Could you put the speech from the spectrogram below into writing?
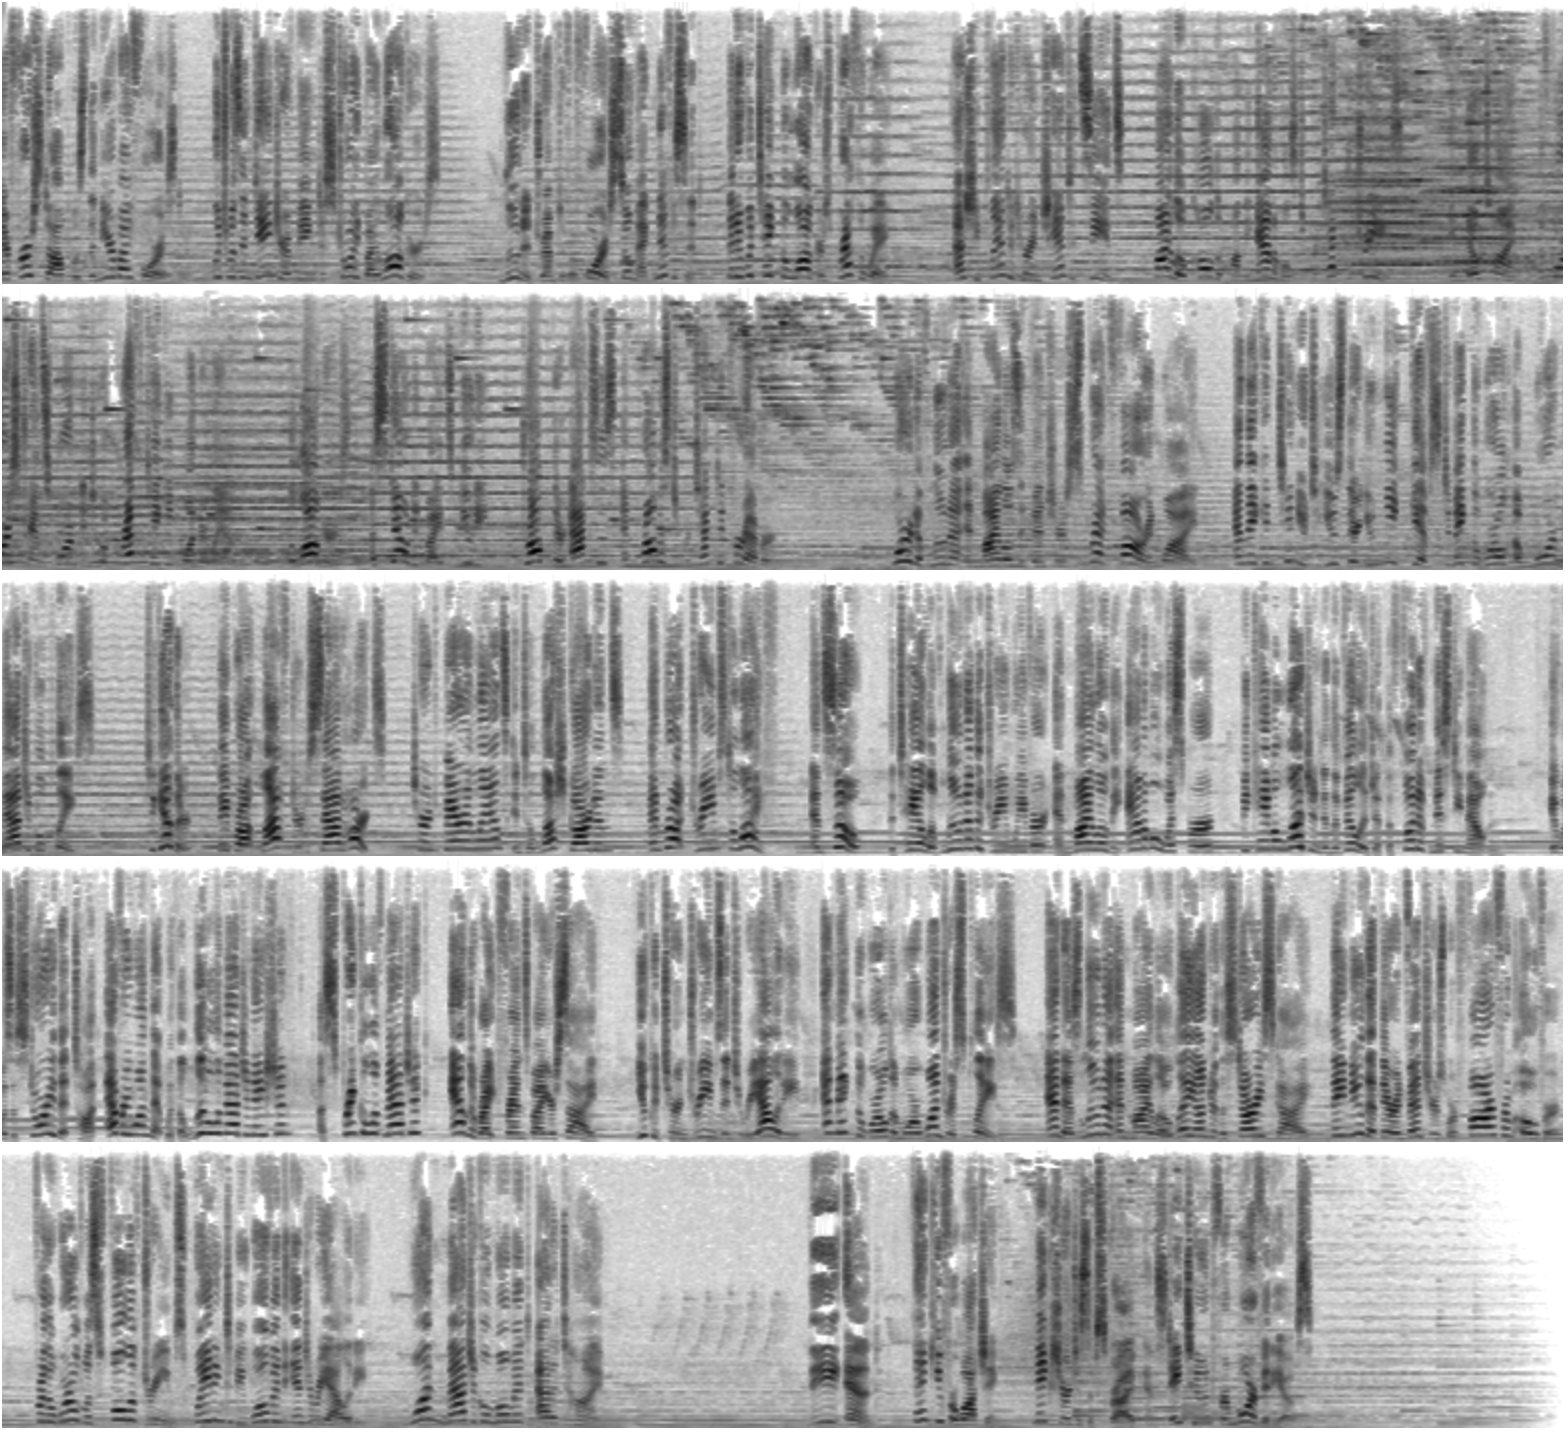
Their first stop was the nearby forest, which was in danger of being destroyed by loggers. Luna dreamt of a forest so magnificent that it would take the loggers' breath away. As she planted her enchanted seeds, Milo called upon the animals to protect the trees. In no time, the forest transformed into a breathtaking wonderland. The loggers, astounded by its beauty, dropped their axes and promised to protect it forever. Word of Luna and Milo's adventures spread far and wide, and they continued to use their unique gifts to make the world a more magical place. Together, they brought laughter to sad hearts, turned barren lands into lush gardens, and brought dreams to life. And so, the tale of Luna the Dreamweaver and Milo the Animal Whisperer became a legend in the village at the foot of Misty Mountain. It was a story that taught everyone that with a little imagination, a sprinkle of magic, and the right friends by your side, you could turn dreams into reality and make the world a more wondrous place. And as Luna and Milo lay under the starry sky, they knew that their adventures were far from over, for the world was full of dreams waiting to be woven into reality, one magical moment at a time. The end. Thank you for watching. Make sure to subscribe and stay tuned for more videos.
